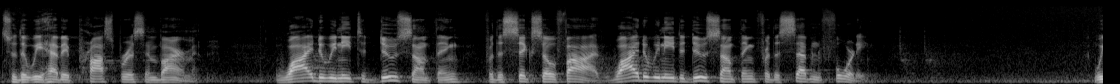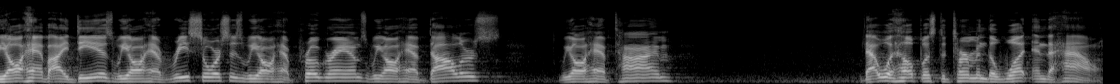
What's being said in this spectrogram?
so that we have a prosperous environment. Why do we need to do something for the 605? Why do we need to do something for the 740? We all have ideas, we all have resources, we all have programs, we all have dollars, we all have time. That will help us determine the what and the how.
